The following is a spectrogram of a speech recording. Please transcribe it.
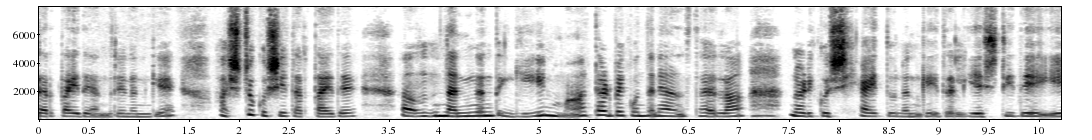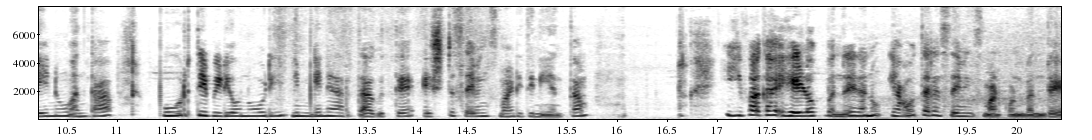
ತರ್ತಾ ಇದೆ ಅಂದರೆ ನನಗೆ ಅಷ್ಟು ಖುಷಿ ತರ್ತಾ ಇದೆ. ನನಗಂತೂ ಏನು ಮಾತಾಡಬೇಕು ಅಂತಲೇ ಅನಿಸ್ತಾ ಇಲ್ಲ. ನೋಡಿ, ಖುಷಿ ಆಯಿತು. ನನಗೆ ಇದರಲ್ಲಿ ಎಷ್ಟಿದೆ, ಏನು ಅಂತ ಪೂರ್ತಿ ವಿಡಿಯೋ ನೋಡಿ ನಿಮಗೇ ಅರ್ಥ ಆಗುತ್ತೆ. ಎಷ್ಟು ಸೇವಿಂಗ್ಸ್ ಮಾಡಿದ್ದೀನಿ ಅಂತ. ಇವಾಗ ಹೇಳೋಕೆ ಬಂದರೆ ನಾನು ಯಾವ ಥರ ಸೇವಿಂಗ್ಸ್ ಮಾಡ್ಕೊಂಡು ಬಂದೆ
